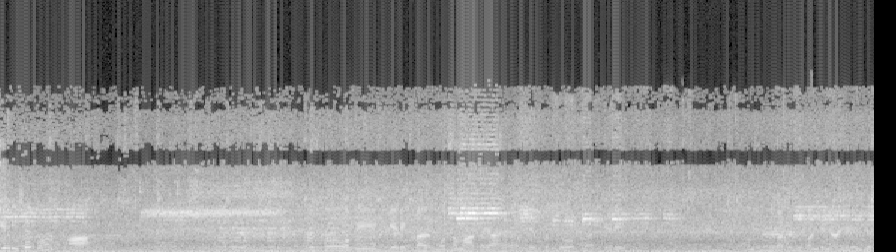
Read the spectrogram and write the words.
केरी से तो हाँ दोस्तों अभी केरी का मौसम आ गया है अब देख सकते हो केरी दुकान देने आए हैं इधर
